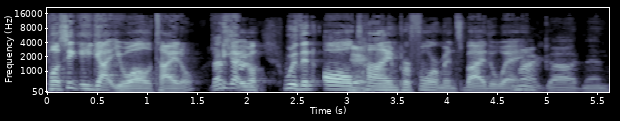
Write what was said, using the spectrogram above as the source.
Plus, he, he got you all a title. That's he got true. you all, with an all-time performance, by the way. My God, man.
